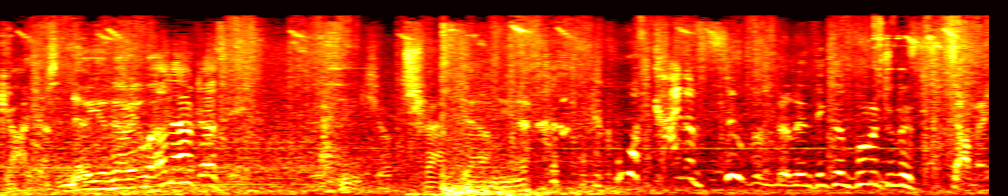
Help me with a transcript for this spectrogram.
Guy doesn't know you very well now, does he? I think you're trapped down here. what kind of supervillain thinks a bullet to the stomach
